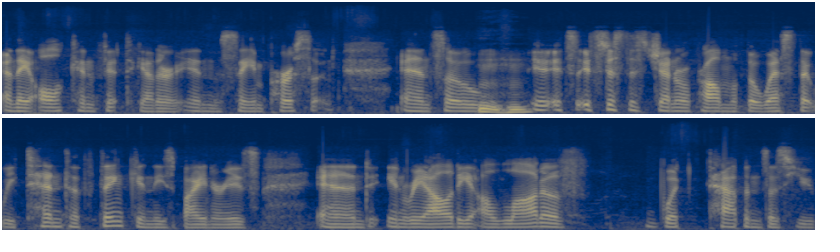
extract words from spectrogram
and they all can fit together in the same person and so Mhm. it's it's just this general problem of the west that we tend to think in these binaries and in reality a lot of what happens as you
